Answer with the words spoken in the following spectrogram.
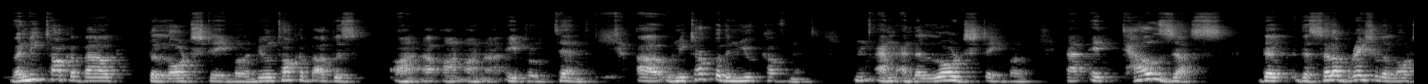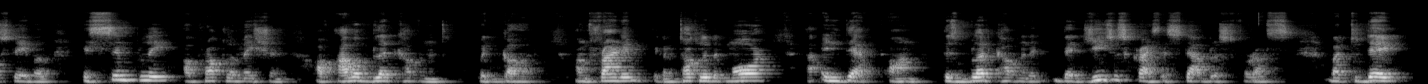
when we talk about the Lord's table. And we will talk about this on, uh, on, on uh, April 10th. Uh, when we talk about the new covenant mm, and, and the Lord's table, uh, it tells us that the celebration of the Lord's table is simply a proclamation of our blood covenant with God. On Friday, we're going to talk a little bit more uh, in depth on this blood covenant that, that Jesus Christ established for us. But today,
